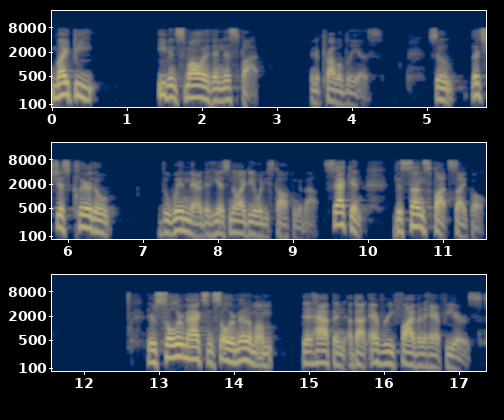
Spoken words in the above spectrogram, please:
might be even smaller than this spot. And it probably is. So let's just clear the the wind there that he has no idea what he's talking about. Second, the sunspot cycle. There's solar max and solar minimum that happen about every five and a half years.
